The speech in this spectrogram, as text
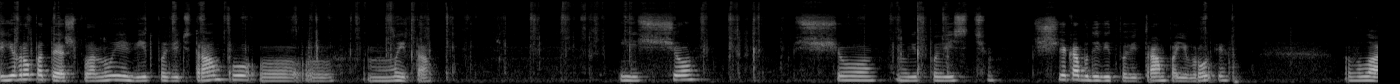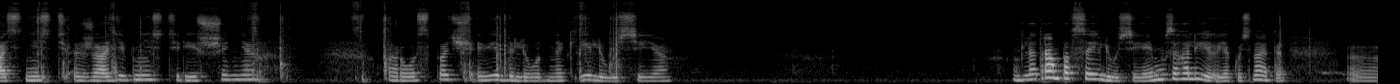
Європа теж планує відповідь Трампу е, е, мита. І що? Що відповість? Яка буде відповідь Трампа Європі? Власність, жадібність, рішення, розпач, відлюдник, ілюзія. Для Трампа все ілюзія. Йому взагалі якось, знаєте, е,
